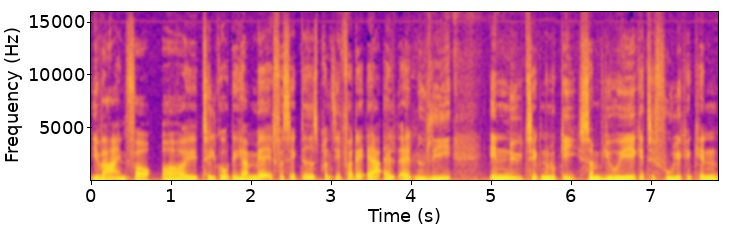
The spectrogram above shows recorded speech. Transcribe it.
i vejen for at øh, tilgå det her med et forsigtighedsprincip? For det er alt andet lige en ny teknologi, som vi jo ikke til fulde kan kende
